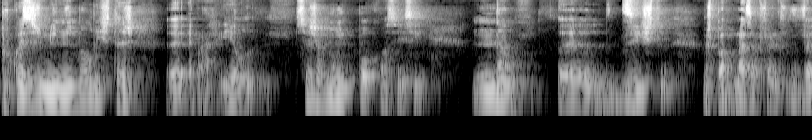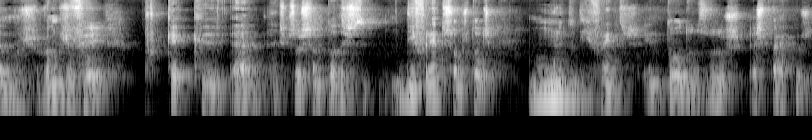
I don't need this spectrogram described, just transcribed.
por coisas minimalistas, ele, seja muito pouco assim, assim não desiste, mas pronto, mais à frente vamos, vamos ver porque é que ah, as pessoas são todas diferentes, somos todos muito diferentes em todos os aspectos.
